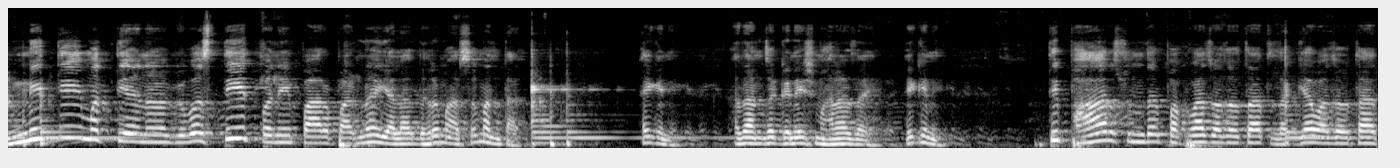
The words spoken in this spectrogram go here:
नीतिमत्तेनं व्यवस्थितपणे पार पाडणं याला धर्म असं म्हणतात. आहे की नाही? आता आमचं गणेश महाराज आहे हे की नाही? ते फार सुंदर पखवाज वाजवतात लग्या वाजवतात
